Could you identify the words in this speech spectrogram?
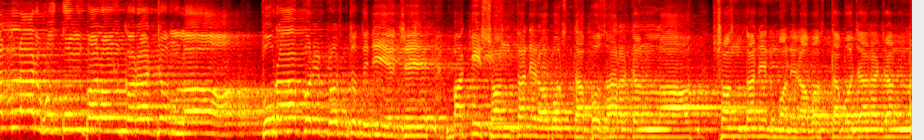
আল্লাহর হুকুম পালন করার জন্য পুরাপুরি প্রস্তুতি নিয়েছে। বাকি সন্তানের অবস্থা বোঝার জন্য, সন্তানের মনের অবস্থা বোঝার জন্য,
